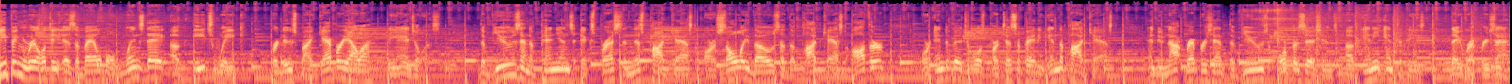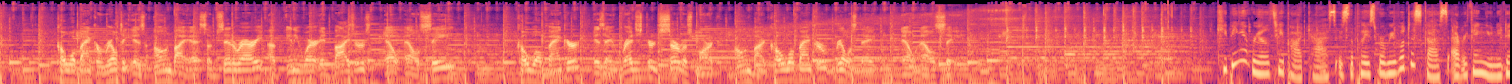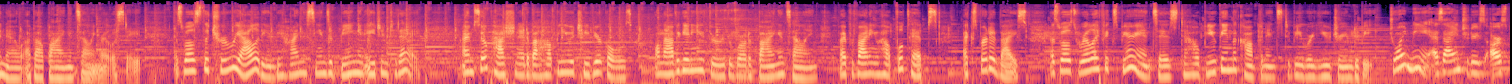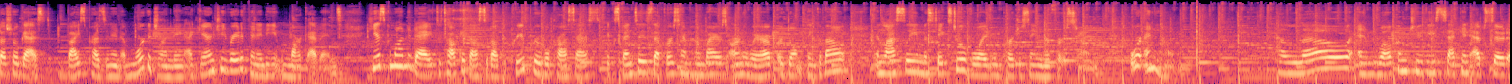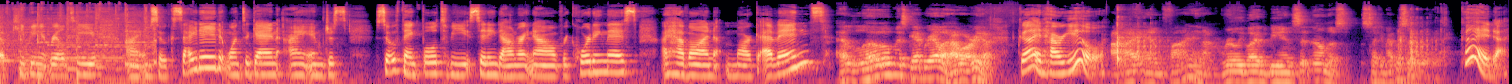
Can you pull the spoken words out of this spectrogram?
Keeping Realty is available Wednesday of each week, produced by Gabriella DeAngelis. The views and opinions expressed in this podcast are solely those of the podcast author or individuals participating in the podcast and do not represent the views or positions of any entities they represent. Coldwell Banker Realty is owned by a subsidiary of Anywhere Advisors LLC. Coldwell Banker is a registered service mark owned by Coldwell Banker Real Estate LLC. Keeping It Realty podcast is the place where we will discuss everything you need to know about buying and selling real estate, as well as the true reality and behind the scenes of being an agent today. I'm so passionate about helping you achieve your goals while navigating you through the world of buying and selling by providing you helpful tips, expert advice, as well as real life experiences to help you gain the confidence to be where you dream to be. Join me as I introduce our special guest, Vice President of Mortgage Lending at Guaranteed Rate Affinity, Mark Evans. He has come on today to talk with us about the pre approval process, expenses that first time homebuyers aren't aware of or don't think about, and lastly, mistakes to avoid when purchasing your first home or any home. Hello, and welcome to the second episode of Keeping It Realty. I am so excited. Once again, I am just so thankful to be sitting down right now recording this. I have on Mark Evans. Hello, Miss Gabriella. How are you? Good. How are you? I am fine, and I'm really glad to be in sitting on this second episode with you. Good.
